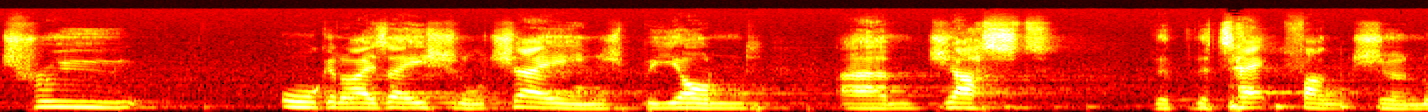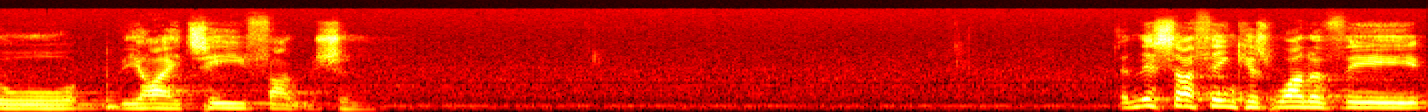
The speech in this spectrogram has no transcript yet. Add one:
true organizational change beyond um, just the, the tech function or the IT function. And this, I think, is one of the,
